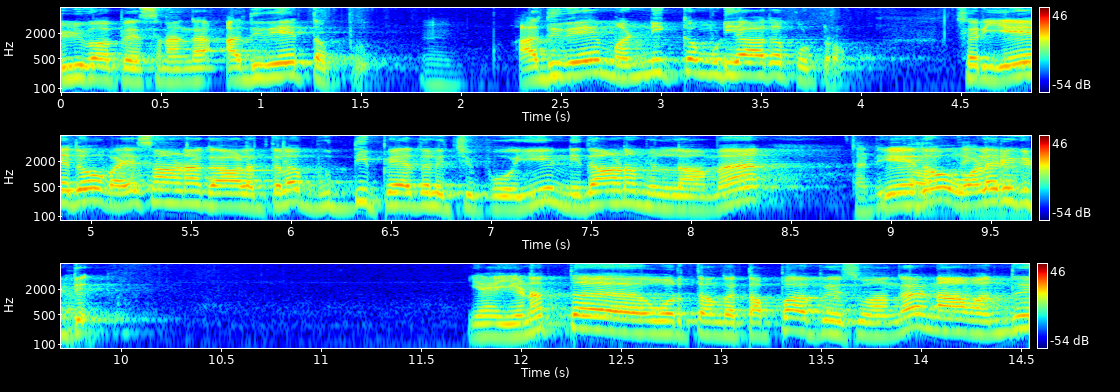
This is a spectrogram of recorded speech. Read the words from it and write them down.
இழிவாக பேசுனாங்க. அதுவே தப்பு. அதுவே மன்னிக்க முடியாத குற்றம். சரி ஏதோ வயசான காலத்தில் புத்தி பேதலிச்சு போய் நிதானம் இல்லாமல் ஏதோ உளறிக்கிட்டு என் இனத்தை ஒருத்தவங்க தப்பாக பேசுவாங்க. நான் வந்து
